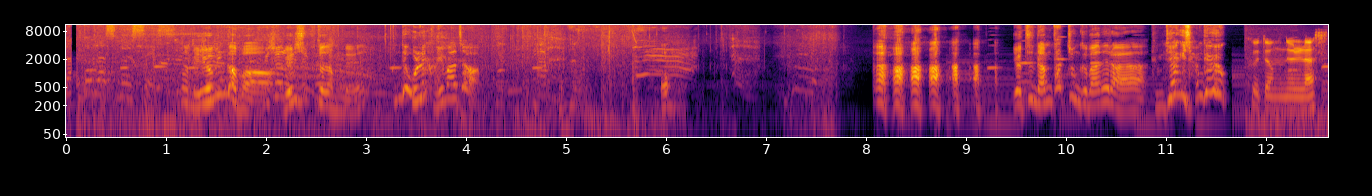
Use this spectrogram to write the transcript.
나 매염인가 봐. 메리시부터 잡네. 근데 원래 그게 맞아. 어? 여튼 남탓 좀 그만해라. 금태양이 참교육. 구독 눌렀어?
